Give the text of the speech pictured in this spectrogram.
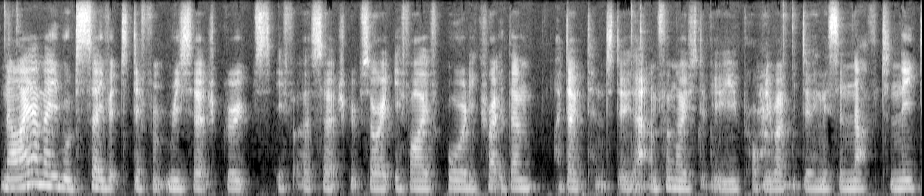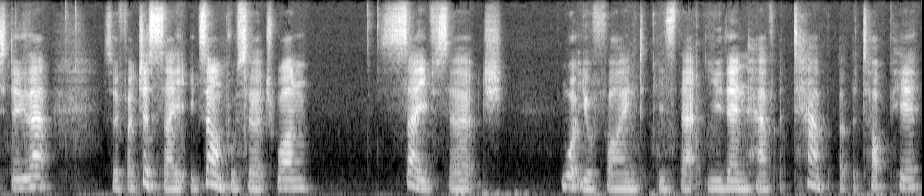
Now I am able to save it to different research groups, if uh, search group, sorry, if I've already created them. I don't tend to do that, and for most of you, you probably won't be doing this enough to need to do that. So if I just say example search one, save search, what you'll find is that you then have a tab at the top here,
